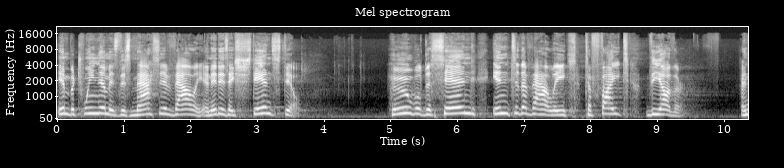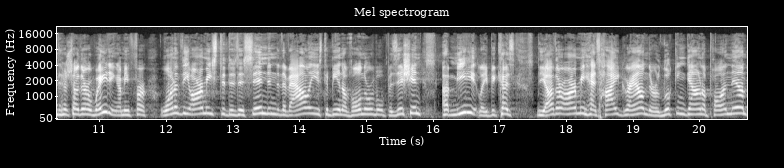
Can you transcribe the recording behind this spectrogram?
In between them is this massive valley, and it is a standstill. Who will descend into the valley to fight the other? And so they're waiting. I mean, for one of the armies to descend into the valley is to be in a vulnerable position immediately because the other army has high ground. They're looking down upon them.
